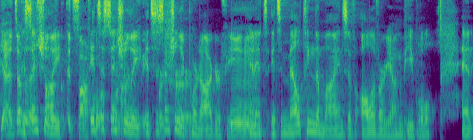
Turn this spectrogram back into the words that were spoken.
Yeah, it's essentially soft, it's softcore. It's essentially it's essentially sure. pornography, mm-hmm. and it's it's melting the minds of all of our young people and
